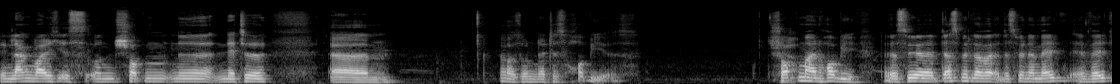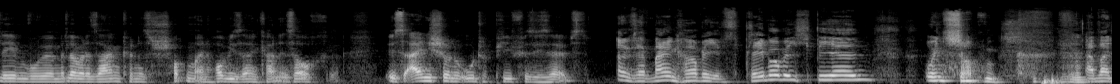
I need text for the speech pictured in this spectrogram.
denen langweilig ist und shoppen eine nette, ähm, ja, so ein nettes Hobby ist. Shoppen Ja. ein Hobby. Dass wir das mittlerweile, dass wir in einer Mel- äh, Welt leben, wo wir mittlerweile sagen können, dass Shoppen ein Hobby sein kann, ist auch, ist eigentlich schon eine Utopie für sich selbst. Also mein Hobby ist Playmobil spielen und shoppen. aber,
